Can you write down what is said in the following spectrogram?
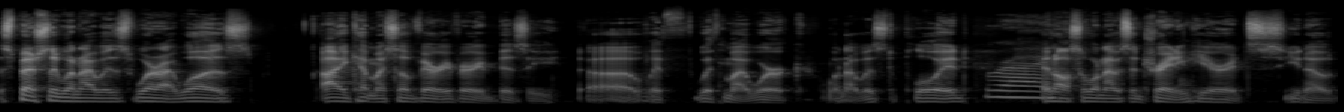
especially when I was where I was, I kept myself very very busy uh, with with my work when I was deployed, Right. and also when I was in training here. It's you know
